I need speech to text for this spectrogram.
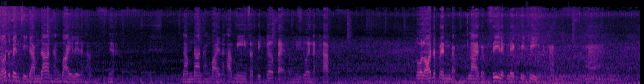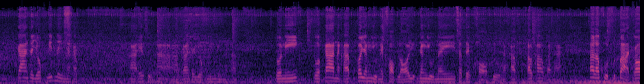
ล้อจะเป็นสีดำด้านทั้งใบเลยนะครับ เนี่ยดำด้านทั้งใบนะครับ มีสติกเกอร์แปะตรงนี้ด้วยนะครับ ตัวล้อจะเป็นแบบลายแบบซี่เล็กๆถี่ๆนะครับการจะยกนิดนึงนะครับ RS 0 5 RR กานจะยกนิดนึงนะครับ ตัวนี้ ตัวก้านนะครับ ก็ยังอยู่ในขอบล้อยังอยู่ในสเต็ปขอบอยู่นะครับ เท่าๆกันนะ ถ้าเราขูดฟุตบาทก็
